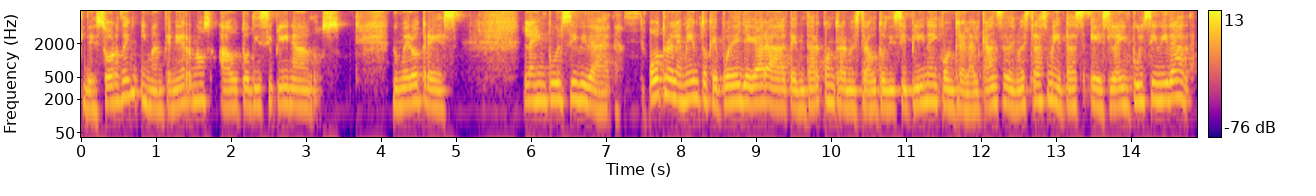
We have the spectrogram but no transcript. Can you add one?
desorden y mantenernos autodisciplinados. Número tres, la impulsividad. Otro elemento que puede llegar a atentar contra nuestra autodisciplina y contra el alcance de nuestras metas es la impulsividad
